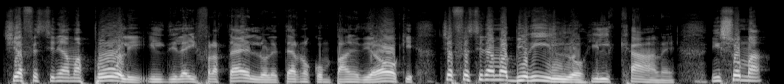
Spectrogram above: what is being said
Ci affezioniamo a Poli, il di lei fratello, l'eterno compagno di Rocky, ci affezioniamo a Birillo, il cane. Insomma,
